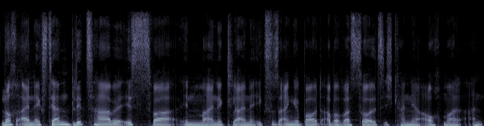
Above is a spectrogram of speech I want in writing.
noch einen externen Blitz habe, ist zwar in meine kleine Xus eingebaut, aber was soll's, ich kann ja auch mal an,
